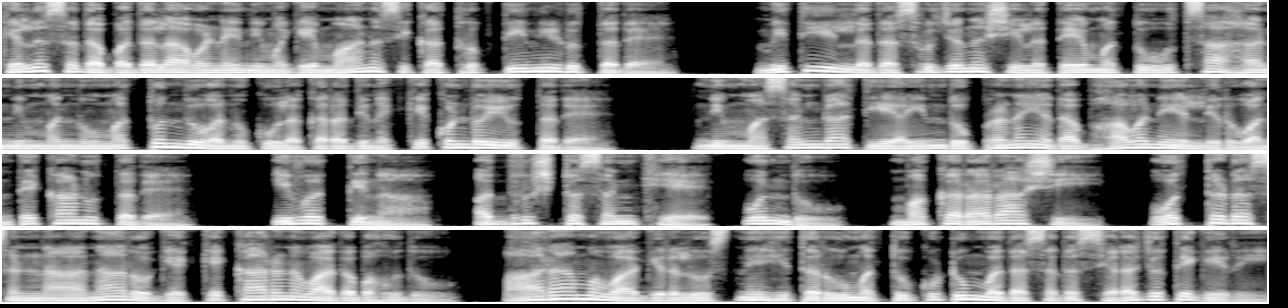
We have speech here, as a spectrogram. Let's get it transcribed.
ಕೆಲಸದ ಬದಲಾವಣೆ ನಿಮಗೆ ಮಾನಸಿಕ ತೃಪ್ತಿ ನೀಡುತ್ತದೆ. ಮಿತಿಯಿಲ್ಲದ ಸೃಜನಶೀಲತೆ ಮತ್ತು ಉತ್ಸಾಹ ನಿಮ್ಮನ್ನು ಮತ್ತೊಂದು ಅನುಕೂಲಕರ ದಿನಕ್ಕೆ ಕೊಂಡೊಯ್ಯುತ್ತದೆ. ನಿಮ್ಮ ಸಂಗಾತಿಯ ಇಂದು ಪ್ರಣಯದ ಭಾವನೆಯಲ್ಲಿರುವಂತೆ ಕಾಣುತ್ತದೆ. ಇವತ್ತಿನ ಅದೃಷ್ಟ ಸಂಖ್ಯೆ ಒಂದು. ಮಕರ ರಾಶಿ. ಒತ್ತಡ ಸಣ್ಣ ಅನಾರೋಗ್ಯಕ್ಕೆ ಕಾರಣವಾಗಬಹುದು. ಆರಾಮವಾಗಿರಲು ಸ್ನೇಹಿತರು ಮತ್ತು ಕುಟುಂಬದ ಸದಸ್ಯರ ಜೊತೆಗಿರಿ.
